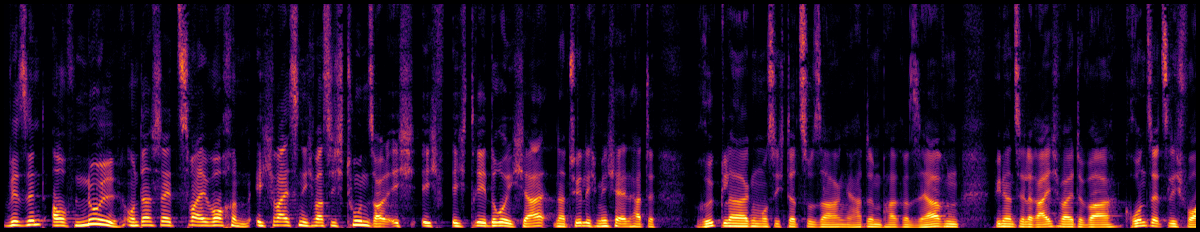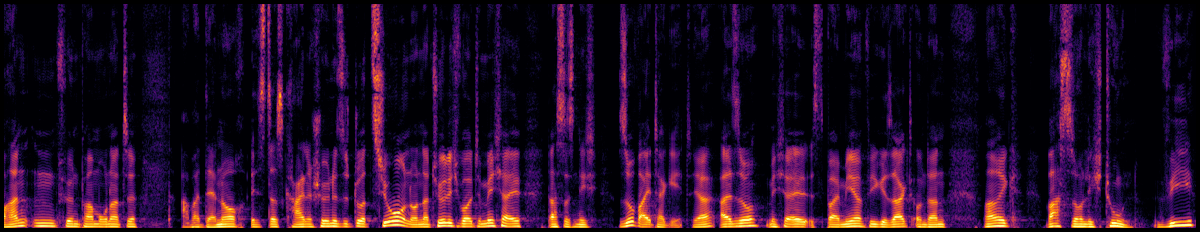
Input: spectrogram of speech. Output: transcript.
wir sind auf Null und das seit zwei Wochen. Ich weiß nicht, was ich tun soll. Ich, ich, ich drehe durch, ja. Natürlich, Michael hatte Rücklagen, muss ich dazu sagen. Er hatte ein paar Reserven. Finanzielle Reichweite war grundsätzlich vorhanden für ein paar Monate. Aber dennoch ist das keine schöne Situation. Und natürlich wollte Michael, dass es nicht so weitergeht, ja. Also, Michael ist bei mir, wie gesagt, und dann, Marik, was soll ich tun? Wie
